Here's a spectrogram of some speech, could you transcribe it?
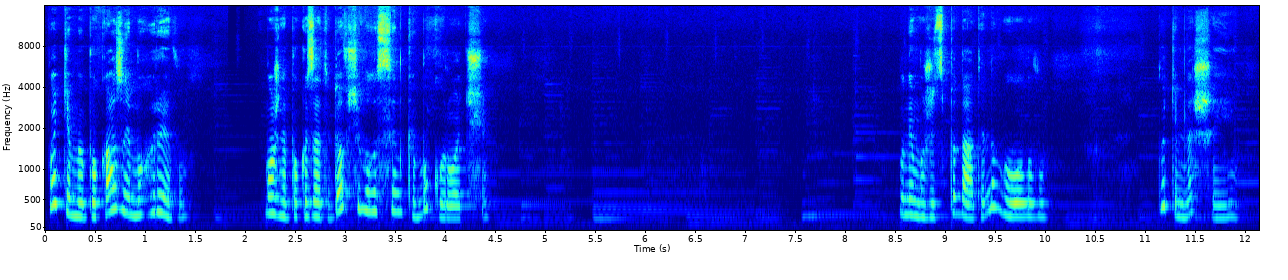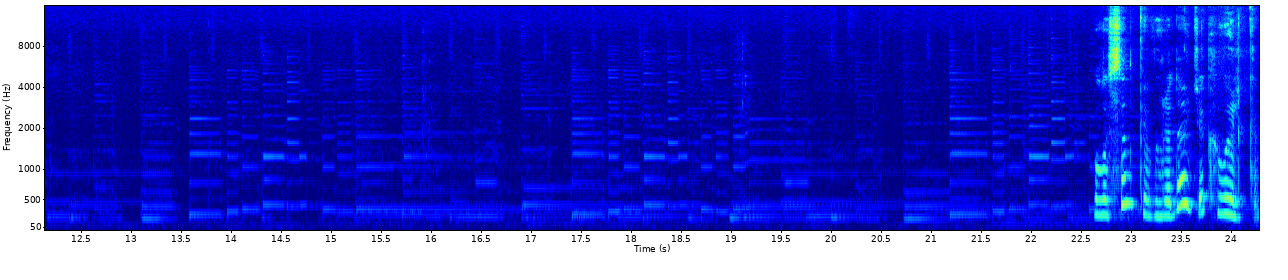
Потім ми показуємо гриву. Можна показати довші волосинки або коротші. Вони можуть спадати на голову, потім на шию. Волосинки виглядають як хвильки.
